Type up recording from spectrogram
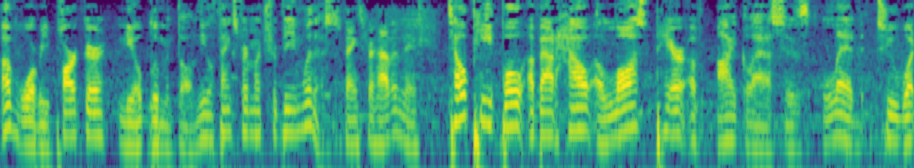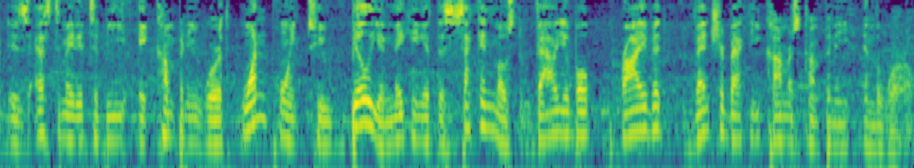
of Warby Parker, Neil Blumenthal. Neil, thanks very much for being with us. Thanks for having me. Tell people about how a lost pair of eyeglasses led to what is estimated to be a company worth 1.2 billion, making it the second most valuable private venture-backed e-commerce company in the world.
